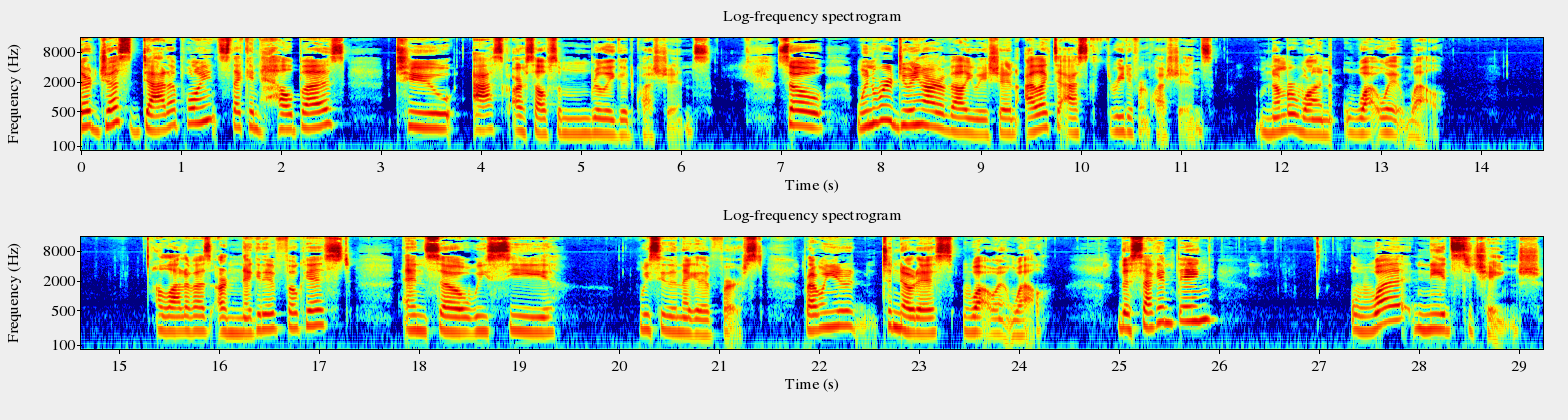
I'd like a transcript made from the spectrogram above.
They're just data points that can help us to ask ourselves some really good questions. So, when we're doing our evaluation, I like to ask three different questions. Number one, what went well? A lot of us are negative focused, and so we see we see the negative first. But I want you to notice what went well. The second thing, what needs to change?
